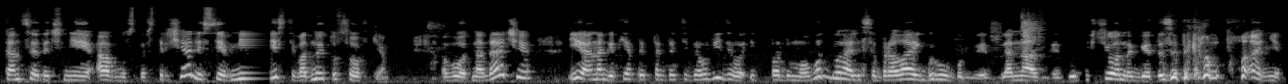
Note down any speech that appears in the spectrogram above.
в конце, точнее, августа встречались все вместе в одной тусовке, вот, на даче, и она говорит, я говорит, тогда тебя увидела и подумала, вот бы Али собрала игру говорит, для нас, говорит, для девчонок, говорит, из этой компании.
